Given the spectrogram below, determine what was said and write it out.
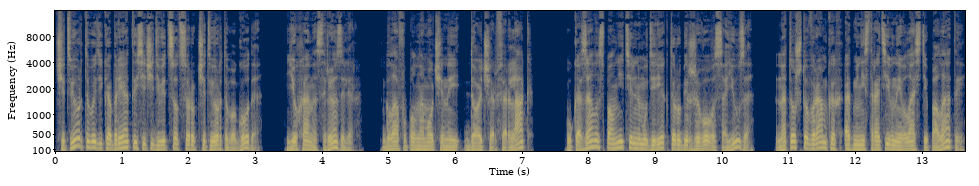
4 декабря 1944 года Йоханнес Рёзелер, главуполномоченный Deutscher Verlag, указал исполнительному директору Биржевого союза на то, что в рамках административной власти палаты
